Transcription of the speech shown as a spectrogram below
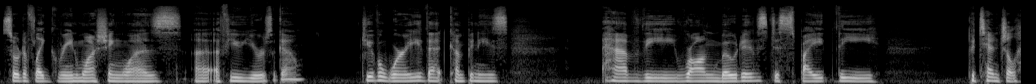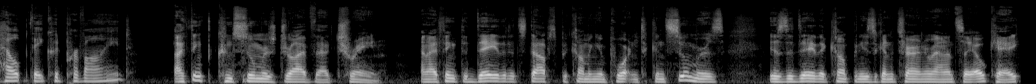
sort of like greenwashing was uh, a few years ago? Do you have a worry that companies have the wrong motives despite the potential help they could provide? I think consumers drive that train. And I think the day that it stops becoming important to consumers is the day that companies are going to turn around and say, okay,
